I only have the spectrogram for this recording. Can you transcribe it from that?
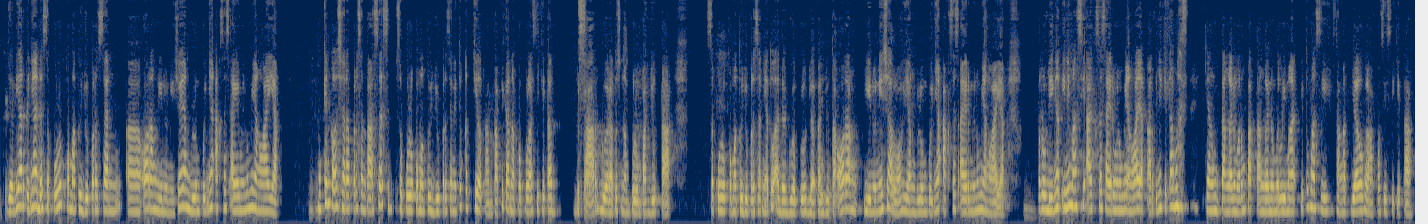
Oke. Jadi artinya ada 10,7 persen eh, orang di Indonesia yang belum punya akses air minum yang layak. Mm-mm. Mungkin kalau secara persentase se- 10,7 persen itu kecil kan, tapi karena populasi kita besar 264 juta, 10,7 persennya tuh ada 28 juta orang di Indonesia loh yang belum punya akses air minum yang layak. Hmm. Perlu diingat ini masih akses air minum yang layak, artinya kita masih yang tangga nomor 4, tangga nomor 5 itu masih sangat jauh lah posisi kita.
